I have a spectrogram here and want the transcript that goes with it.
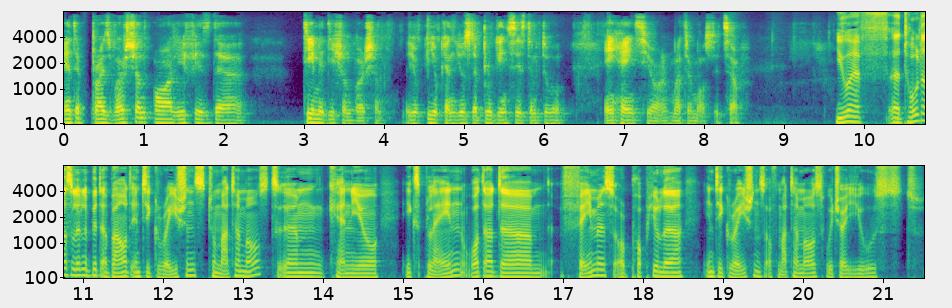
enterprise version or if it's the team edition version. You you can use the plugin system to enhance your Mattermost itself. You have uh, told us a little bit about integrations to Mattermost. Um, can you explain what are the famous or popular integrations of Mattermost which are used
